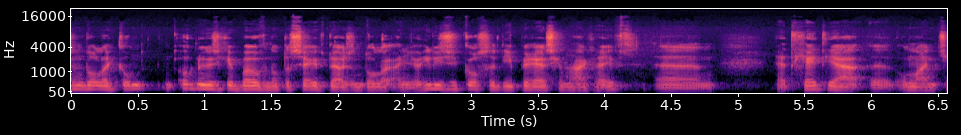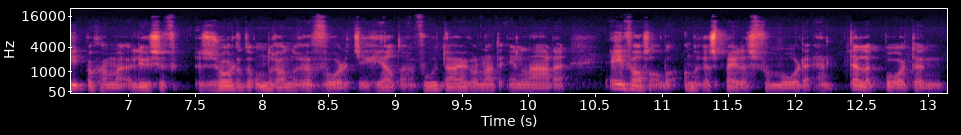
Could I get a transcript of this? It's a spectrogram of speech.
150.000 dollar komt ook nog eens een keer bovenop de 7.000 dollar aan juridische kosten die Perez gemaakt heeft. Het GTA eh, Online cheatprogramma Elusive zorgde er onder andere voor dat je geld en voertuigen laten inladen. Evenals alle andere spelers vermoorden en teleporten.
